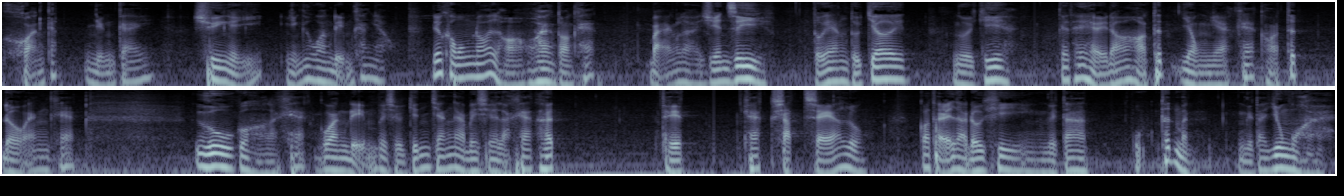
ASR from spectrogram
khoảng cách, những cái suy nghĩ, những cái quan điểm khác nhau. Nếu không muốn nói là họ hoàn toàn khác, bạn là gen z, tuổi ăn, tuổi chơi, người kia, cái thế hệ đó họ thích dòng nhạc khác, họ thích đồ ăn khác, gu của họ là khác, quan điểm về sự chính chắn abc là khác hết. Thiệt khác sạch sẽ luôn. Có thể là đôi khi người ta thích mình, người ta dung hòa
